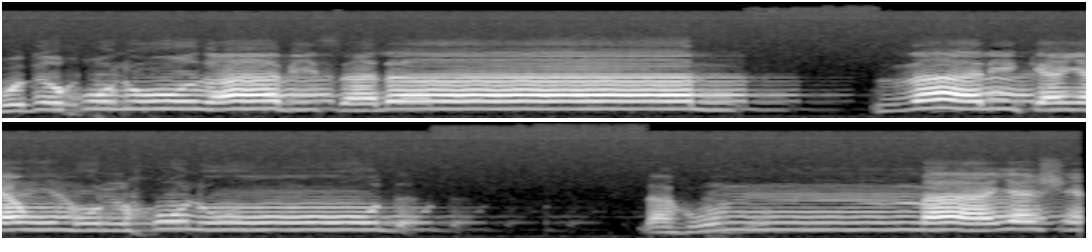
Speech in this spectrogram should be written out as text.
ادخلوها بسلام. ذلك يوم الخلود. لهم ما يشاءون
